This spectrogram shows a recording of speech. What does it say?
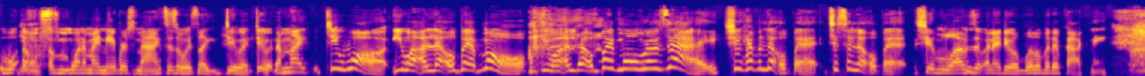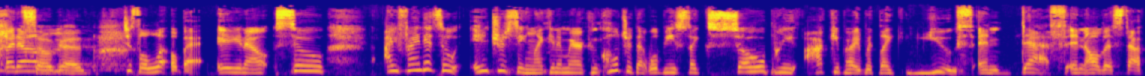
Um, yes. Um, one of my neighbors, Max, is always like, do it, do it. I'm like, do what? You want a little bit more? You want a little bit more rosé? Should we have a little bit? Just a little bit. She loves it when I do a little bit of cockney. But um, so good. Just a little bit, you know. So I find it so interesting, like in American culture, that we'll be like so preoccupied with like youth and death and all this stuff.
